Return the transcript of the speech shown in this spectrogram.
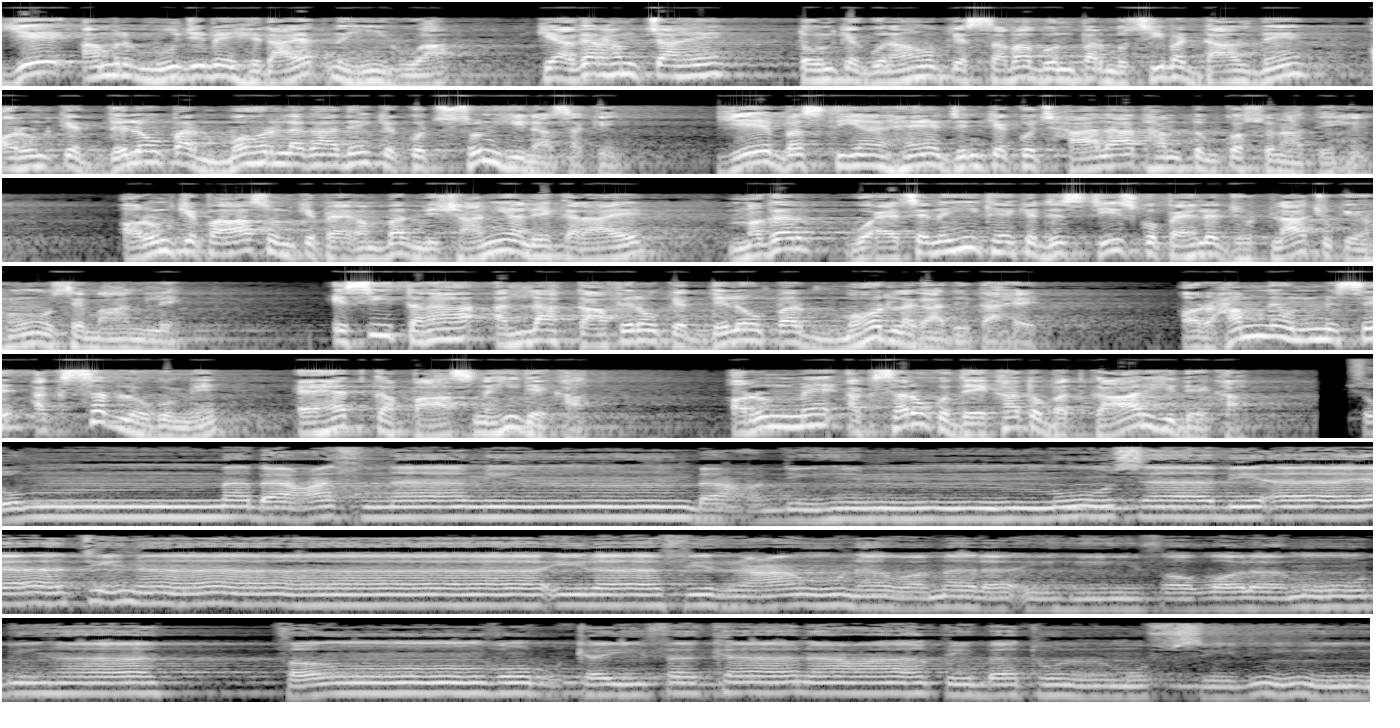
یہ امر موجب ہدایت نہیں ہوا کہ اگر ہم چاہیں تو ان کے گناہوں کے سبب ان پر مصیبت ڈال دیں اور ان کے دلوں پر مہر لگا دیں کہ کچھ سن ہی نہ سکیں۔ یہ بستیاں ہیں جن کے کچھ حالات ہم تم کو سناتے ہیں اور ان کے پاس ان کے پیغمبر نشانیاں لے کر آئے، مگر وہ ایسے نہیں تھے کہ جس چیز کو پہلے جھٹلا چکے ہوں اسے مان لیں اسی طرح اللہ کافروں کے دلوں پر مہر لگا دیتا ہے اور ہم نے ان میں سے اکثر لوگوں میں عہد کا پاس نہیں دیکھا اور ان میں اکثروں کو دیکھا تو بدکار ہی دیکھا ثم بعثنا من بعدهم موسى باياتنا إلى فرعون وملئه فظلموا بها فانظر كيف كان عاقبه المفسدين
